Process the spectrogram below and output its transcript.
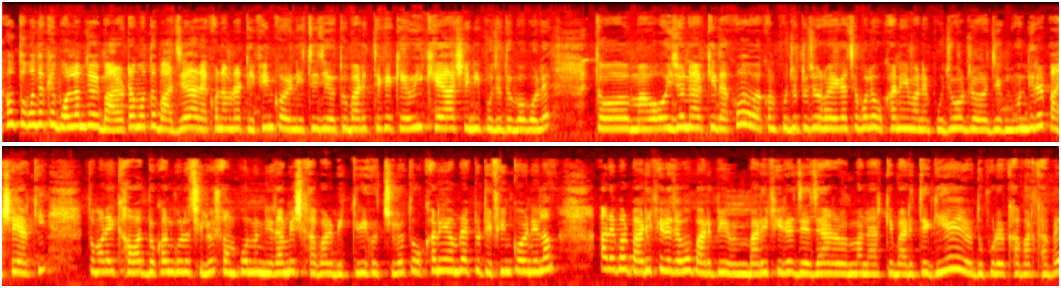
এখন তোমাদেরকে বললাম যে ওই বারোটা মতো বাজে আর এখন আমরা টিফিন করে নিচ্ছি, যেহেতু বাড়ির থেকে কেউই খেয়ে আসেনি পুজো দেবো বলে। তো ওই জন্য আর কি দেখো, এখন পুজো টুজো হয়ে গেছে বলে ওখানেই মানে পুজোর যে মন্দিরের পাশে আর কি, তোমার এই খাওয়ার দোকানগুলো ছিল, সম্পূর্ণ নিরামিষ খাবার বিক্রি হচ্ছিল। তো ওখানেই আমরা একটু টিফিন করে নিলাম আর এবার বাড়ি ফিরে যাব। বাড়ি বাড়ি ফিরে যে যার মানে আর কি বাড়িতে গিয়ে দুপুরের খাবার খাবে।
